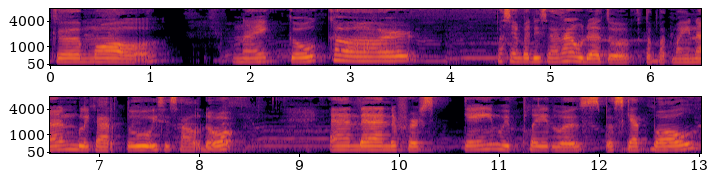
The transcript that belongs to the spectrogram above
ke mall. Naik go kart pas sampai di sana udah tuh ke tempat mainan beli kartu isi saldo. And then the first game we played was basketball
